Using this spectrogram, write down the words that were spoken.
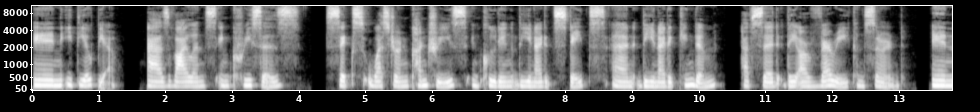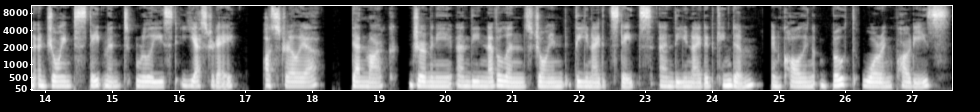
In Ethiopia, as violence increases, Six Western countries, including the United States and the United Kingdom, have said they are very concerned. In a joint statement released yesterday, Australia, Denmark, Germany, and the Netherlands joined the United States and the United Kingdom in calling both warring parties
